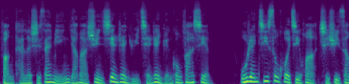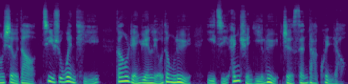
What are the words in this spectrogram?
访谈了十三名亚马逊现任与前任员工，发现。无人机送货计划持续遭受到技术问题、高人员流动率以及安全疑虑这三大困扰。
